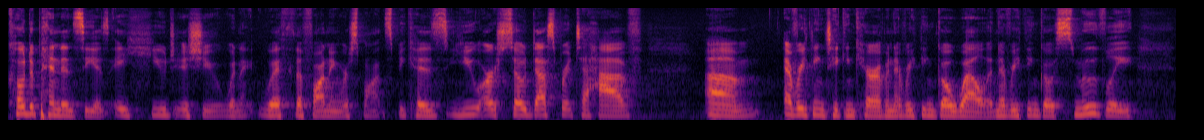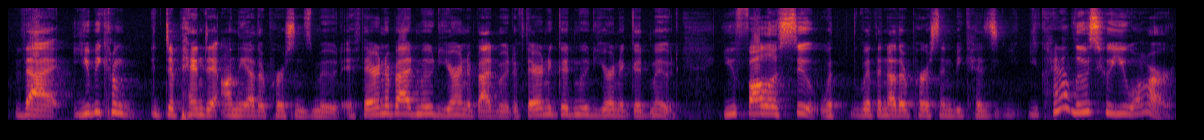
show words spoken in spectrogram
Codependency is a huge issue when it, with the fawning response because you are so desperate to have um, everything taken care of and everything go well and everything go smoothly that you become dependent on the other person's mood. If they're in a bad mood, you're in a bad mood. If they're in a good mood, you're in a good mood. You follow suit with with another person because you kind of lose who you are.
